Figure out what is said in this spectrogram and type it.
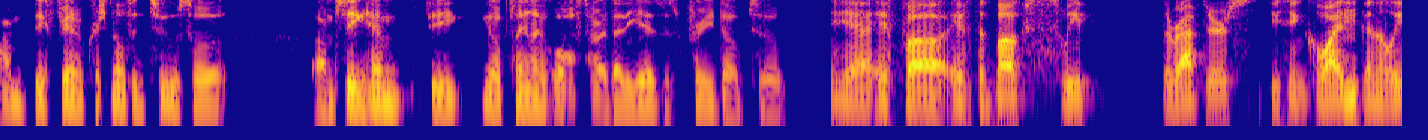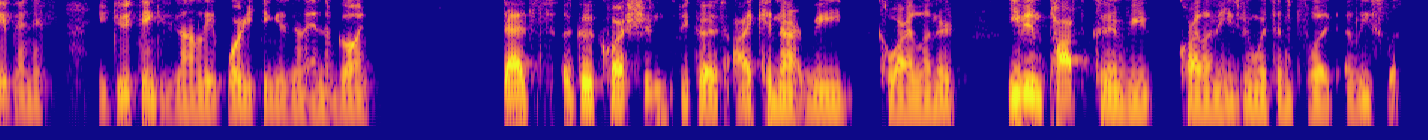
I'm a big fan of Khris Middleton too. So I'm seeing him be, you know, playing like all star that he is is pretty dope too. Yeah, if uh if the Bucks sweep the Raptors, do you think Kawhi's Mhm. gonna leave? And if you do think he's gonna leave, where do you think he's gonna end up going? That's a good question because I cannot read Kawhi Leonard. Even Pop couldn't read Kawhi Leonard. He's been with him for like at least what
